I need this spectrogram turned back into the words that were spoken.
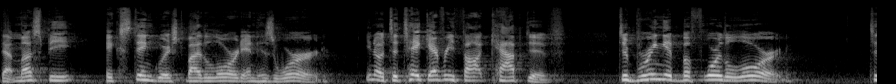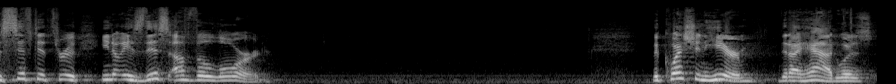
that must be extinguished by the Lord and His Word. You know, to take every thought captive, to bring it before the Lord to sift it through. You know, is this of the Lord? The question here that I had was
